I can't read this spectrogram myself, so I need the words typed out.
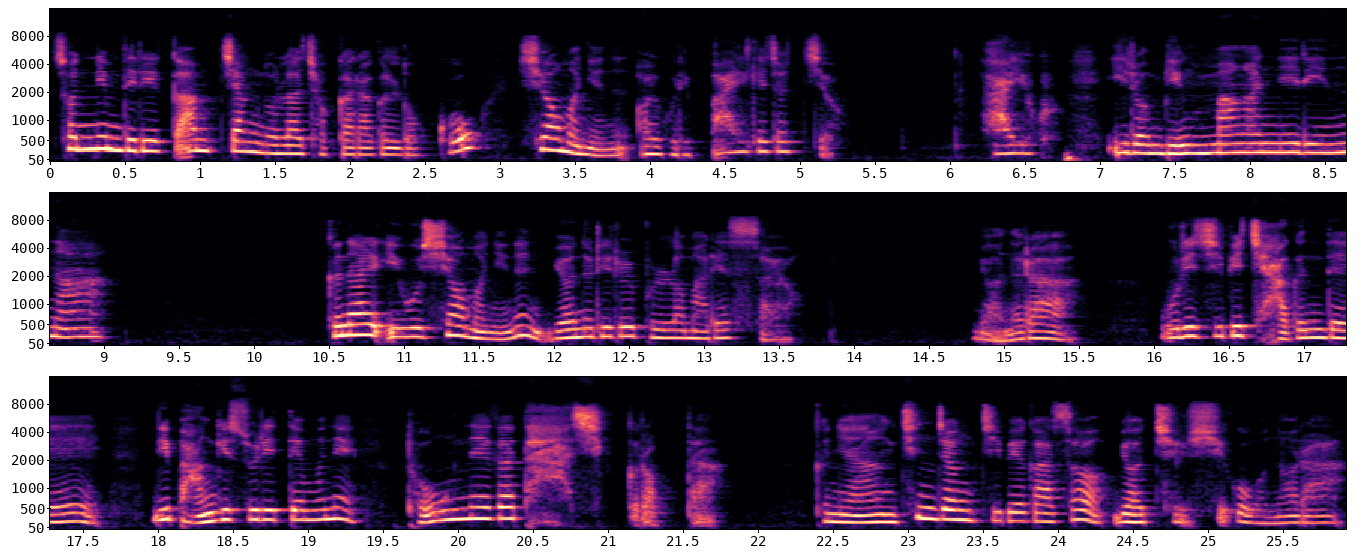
손님들이 깜짝 놀라 젓가락을 놓고 시어머니는 얼굴이 빨개졌죠. 아이고, 이런 민망한 일이 있나. 그날 이후 시어머니는 며느리를 불러 말했어요. 며느라, 우리 집이 작은데 네 방귀 소리 때문에 동네가 다 시끄럽다. 그냥 친정집에 가서 며칠 쉬고 오너라.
